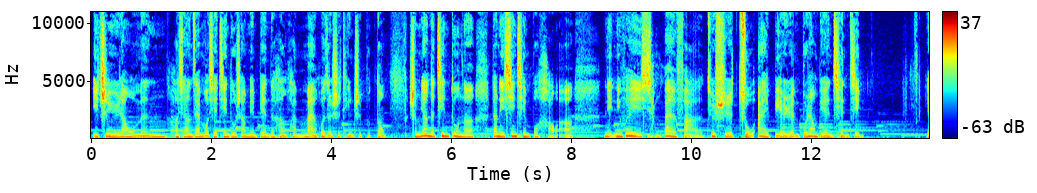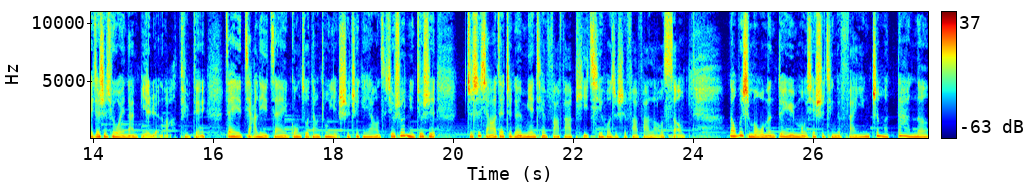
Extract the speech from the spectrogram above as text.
以至于让我们好像在某些进度上面变得很缓慢，或者是停止不动。什么样的进度呢？当你心情不好啊，你你会想办法就是阻碍别人，不让别人前进，也就是去为难别人了，对不对？在家里，在工作当中也是这个样子。有时候你就是。只是想要在这个人面前发发脾气，或者是发发牢骚。那为什么我们对于某些事情的反应这么大呢？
